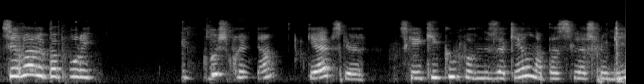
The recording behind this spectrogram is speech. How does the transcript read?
Serveur est pas pour les Kikou, je préviens. Ok, parce que parce que les Kikou peuvent nous hacker, on n'a pas slash login.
